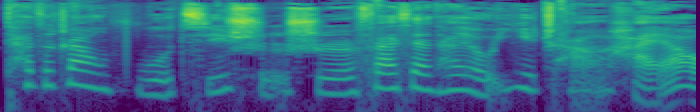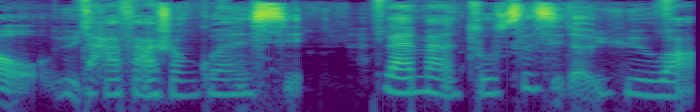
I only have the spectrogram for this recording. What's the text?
她的丈夫即使是发现她有异常，还要与她发生关系，来满足自己的欲望。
